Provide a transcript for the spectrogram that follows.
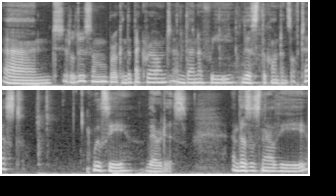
And it'll do some work in the background, and then if we list the contents of test, we'll see there it is. And this is now the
